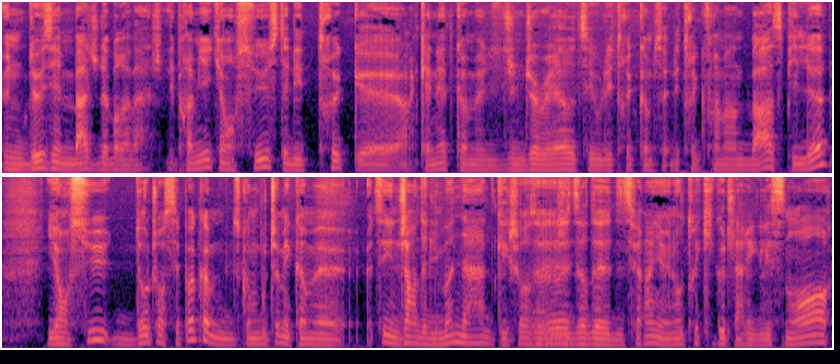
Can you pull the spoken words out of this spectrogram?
une deuxième batch de breuvage. Les premiers qui ont reçu, c'était des trucs euh, en canette comme du ginger ale, tu sais, ou les trucs comme ça, des trucs vraiment de base. Puis là, ils ont reçu d'autres choses. C'est pas comme du kombucha, mais comme, euh, tu sais, une genre de limonade, quelque chose, euh, je veux dire, de, de différent. Il y a un autre truc qui goûte la réglisse noire.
